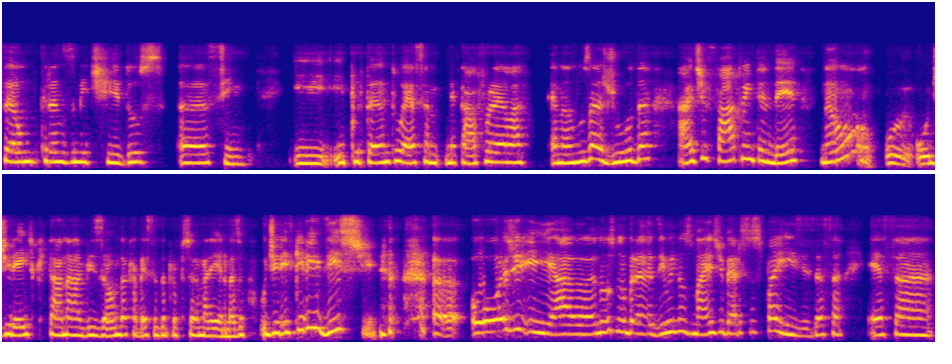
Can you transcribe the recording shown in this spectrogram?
são transmitidos, uh, sim. E, e, portanto, essa metáfora ela ela nos ajuda a de fato entender não o, o direito que está na visão da cabeça da professora Mariana, mas o, o direito que ele existe uh, hoje e há anos no Brasil e nos mais diversos países. Essa, essa,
